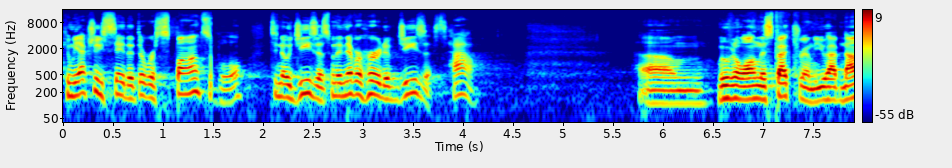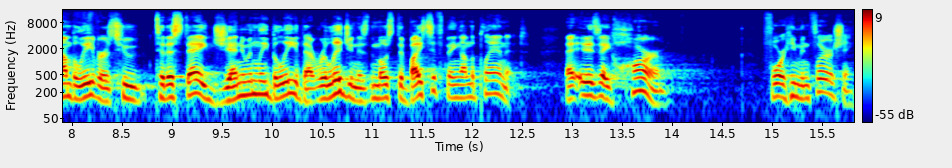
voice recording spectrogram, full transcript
Can we actually say that they're responsible to know Jesus when they've never heard of Jesus? How? Um, moving along the spectrum, you have non believers who to this day genuinely believe that religion is the most divisive thing on the planet, that it is a harm for human flourishing,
